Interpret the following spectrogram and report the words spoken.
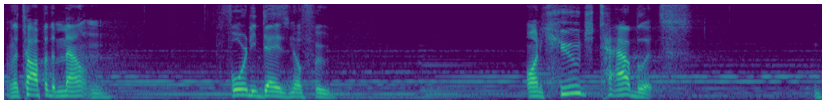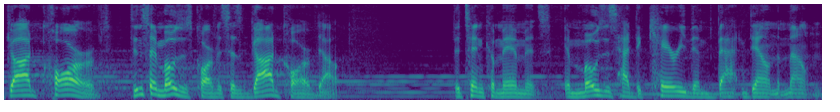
on the top of the mountain, 40 days, no food. On huge tablets, God carved, didn't say Moses carved, it says God carved out the Ten Commandments, and Moses had to carry them back down the mountain.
